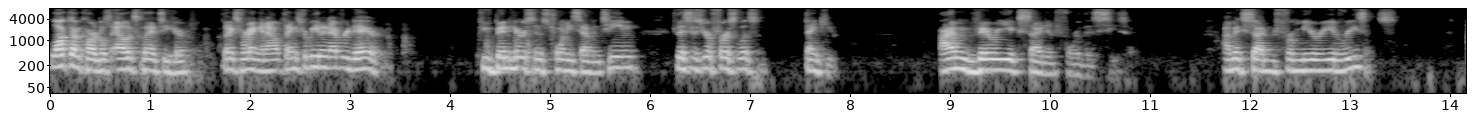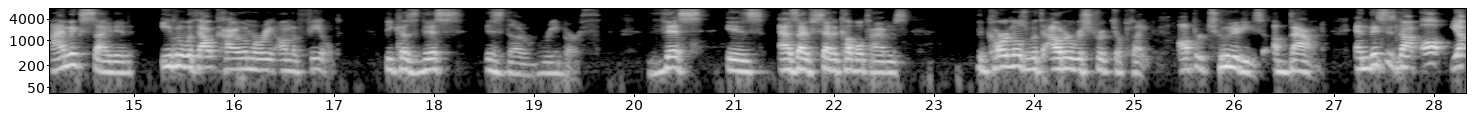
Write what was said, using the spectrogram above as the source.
Locked on Cardinals, Alex Clancy here. Thanks for hanging out. Thanks for being an everydayer. If you've been here since 2017, if this is your first listen, thank you. I'm very excited for this season. I'm excited for myriad reasons. I'm excited even without Kyler Murray on the field because this is the rebirth. This is, as I've said a couple times, the Cardinals without a restrictor plate. Opportunities abound. And this is not, oh, yep,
